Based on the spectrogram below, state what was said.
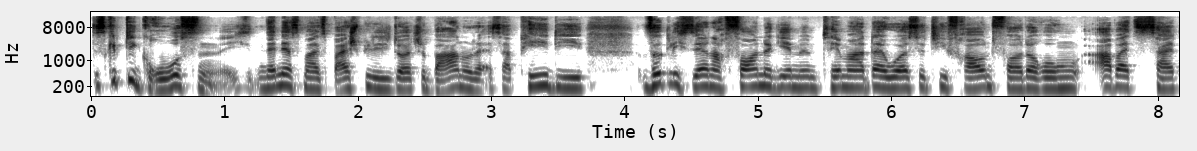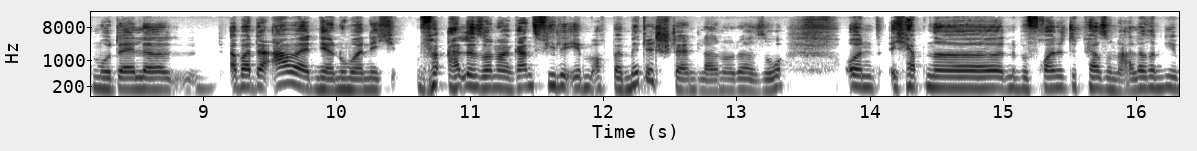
es gibt die Großen, ich nenne jetzt mal als Beispiel die Deutsche Bahn oder SAP, die wirklich sehr nach vorne gehen im Thema Diversity, Frauenforderung, Arbeitszeitmodelle. Aber da arbeiten ja nun mal nicht alle, sondern ganz viele eben auch bei Mittelständlern oder so. Und ich habe eine, eine befreundete Personalerin, die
